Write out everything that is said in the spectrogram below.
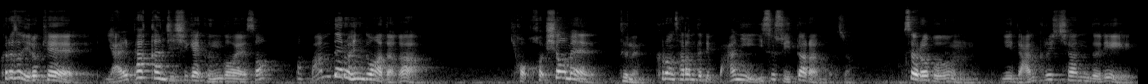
그래서 이렇게 얄팍한 지식에 근거해서 막 마음대로 행동하다가 겨- 시험에 드는 그런 사람들이 많이 있을 수 있다라는 거죠. 그래서 여러분 이 난 크리스찬들이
